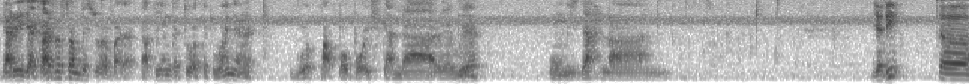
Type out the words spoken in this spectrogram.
Dari Jakarta sampai Surabaya. Tapi yang ketua-ketuanya gue Pak Popo Iskandar ya gue ya. Umi Dahlan. Jadi eh,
